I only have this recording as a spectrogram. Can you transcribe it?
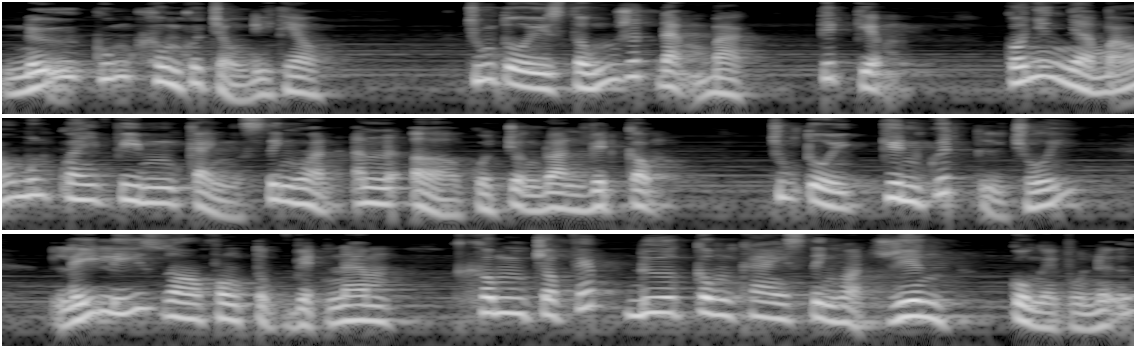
nữ cũng không có chồng đi theo. Chúng tôi sống rất đạm bạc, tiết kiệm. Có những nhà báo muốn quay phim cảnh sinh hoạt ăn ở của trưởng đoàn Việt Cộng. Chúng tôi kiên quyết từ chối, lấy lý do phong tục Việt Nam không cho phép đưa công khai sinh hoạt riêng của người phụ nữ.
